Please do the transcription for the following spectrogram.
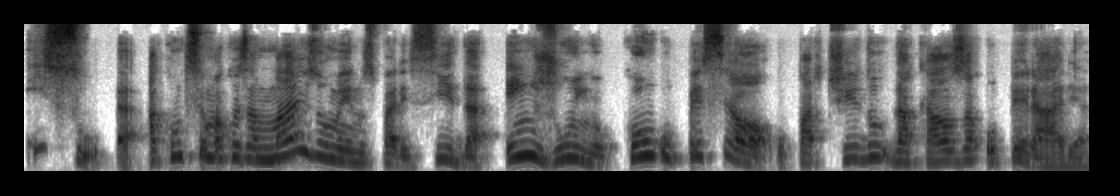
Isso é, aconteceu uma coisa mais ou menos parecida em junho com o PCO, o Partido da Causa Operária.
